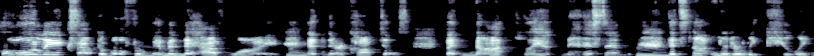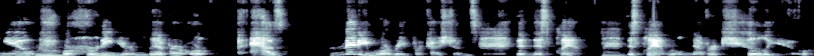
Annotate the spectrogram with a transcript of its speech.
totally acceptable for women to have wine right. and their cocktails, but not plant medicine mm. that's not literally killing you mm. or hurting your liver or has many more repercussions than this plant. This plant will never kill you.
